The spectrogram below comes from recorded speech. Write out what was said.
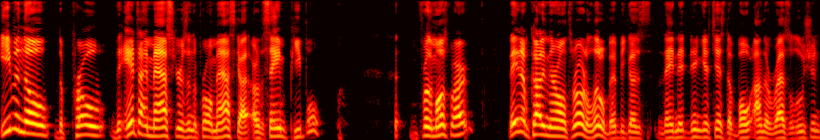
even though the pro, the anti-maskers and the pro-mascot are the same people, for the most part, they end up cutting their own throat a little bit because they didn't get a chance to vote on the resolution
